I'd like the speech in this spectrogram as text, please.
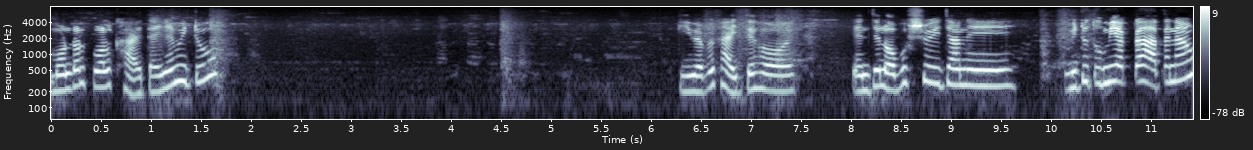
মন্ডল ফল খায়, তাই না মিটু কীভাবে খাইতে হয়? এঞ্জেল অবশ্যই জানে। মিটু তুমি একটা হাতে নাও।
